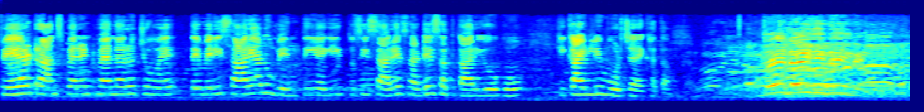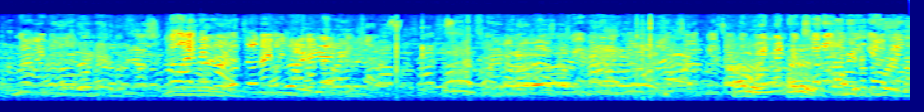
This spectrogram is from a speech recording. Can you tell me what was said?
ਫੇਅਰ ਟਰਾਂਸਪੇਰੈਂਟ ਮੈਨਰ ਚ ਹੋਏ ਤੇ ਮੇਰੀ ਸਾਰਿਆਂ ਨੂੰ ਬੇਨਤੀ ਹੈਗੀ ਤੁਸੀਂ ਸਾਰੇ ਸਾਡੇ ਸਤਿਕਾਰਯੋਗ ਹੋ। कि काइंडली मोर्चा है खत्म नहीं नहीं नहीं नहीं no I will not I will not appointment fix करो मोर्चा नहीं खत्म होएगा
